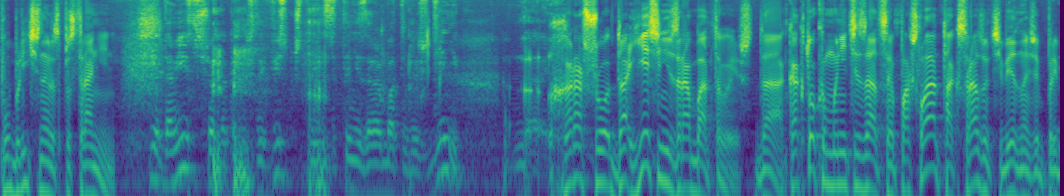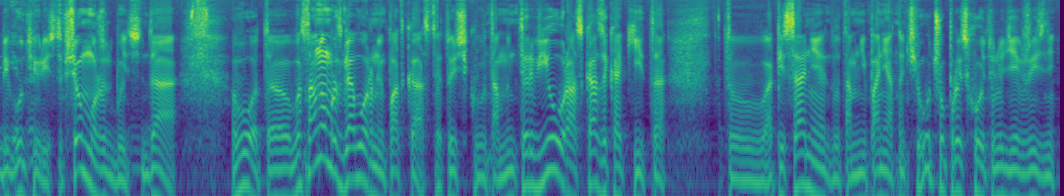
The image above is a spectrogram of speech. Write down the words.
публичное распространение. Нет, там есть еще одна, конечно, фишка, что если ты не зарабатываешь денег, Хорошо, да, если не зарабатываешь, да. Как только монетизация пошла, так сразу тебе, значит, прибегут Нет, юристы. Все может быть, да. Вот. Э, в основном разговорные подкасты, то есть там интервью, рассказы какие-то, описание, ну, там непонятно чего, что происходит у людей в жизни.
